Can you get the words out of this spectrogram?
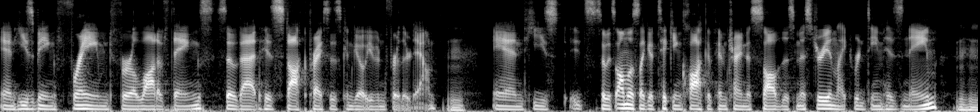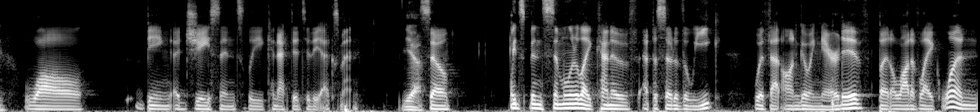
and he's being framed for a lot of things so that his stock prices can go even further down. Mm. And he's it's so it's almost like a ticking clock of him trying to solve this mystery and like redeem his name hmm while being adjacently connected to the X-Men. yeah, So it's been similar, like kind of episode of the week with that ongoing narrative, but a lot of like one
